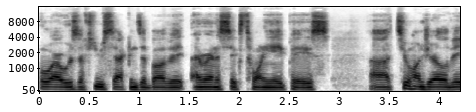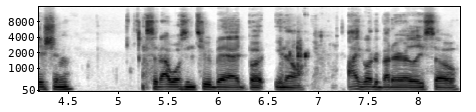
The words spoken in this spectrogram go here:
or I was a few seconds above it. I ran a 628 pace, uh, 200 elevation. So that wasn't too bad, but you know, I go to bed early. So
